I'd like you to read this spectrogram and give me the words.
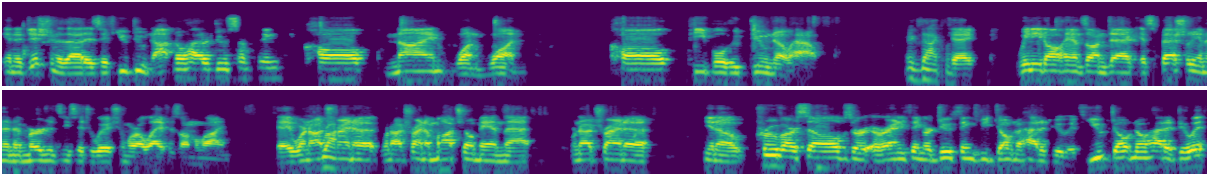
in addition to that is if you do not know how to do something, call 911. Call people who do know how. Exactly. Okay. We need all hands on deck, especially in an emergency situation where a life is on the line. Okay. We're not right. trying to we're not trying to macho man that. We're not trying to you know, prove ourselves or, or anything or do things we don't know how to do. If you don't know how to do it,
